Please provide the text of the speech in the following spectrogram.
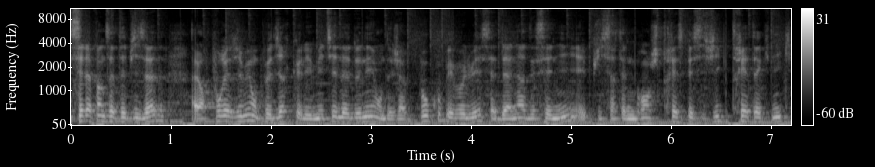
C'est la fin de cet épisode. Alors pour résumer, on peut dire que les métiers de la donnée ont déjà beaucoup évolué cette dernière décennie et puis certaines branches très spécifiques, très techniques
